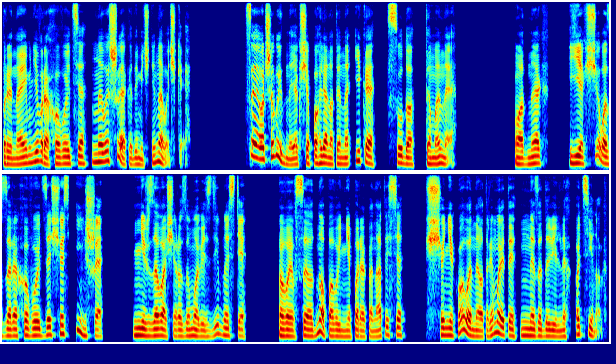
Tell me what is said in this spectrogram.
Принаймні враховуються не лише академічні навички. Це очевидно, якщо поглянути на Іке, судо та мене. Однак, якщо вас зараховують за щось інше, ніж за ваші розумові здібності, ви все одно повинні переконатися, що ніколи не отримаєте незадовільних оцінок.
